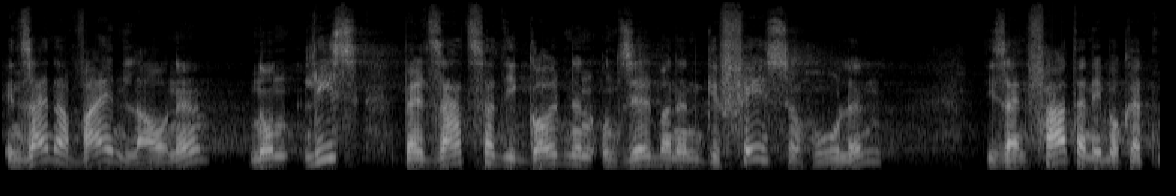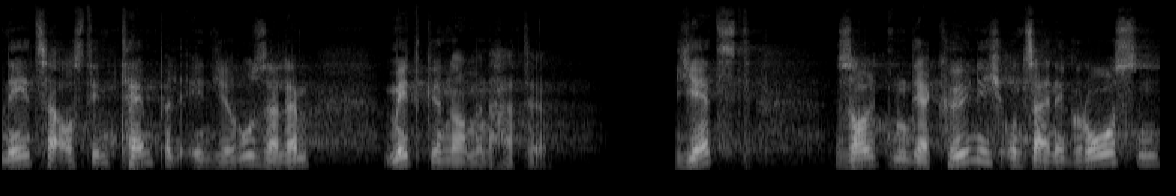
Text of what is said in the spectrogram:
In seiner Weinlaune nun ließ Belsazar die goldenen und silbernen Gefäße holen, die sein Vater Nebukadnezar aus dem Tempel in Jerusalem mitgenommen hatte. Jetzt sollten der König und seine Großen,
